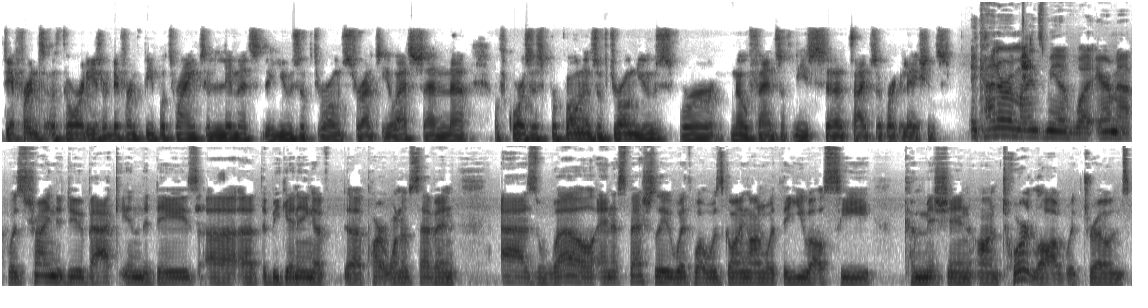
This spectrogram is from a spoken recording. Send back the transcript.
different authorities or different people trying to limit the use of drones throughout the US. And uh, of course, as proponents of drone use, we're no fans of these uh, types of regulations. It kind of reminds me of what AirMap was trying to do back in the days uh, at the beginning of uh, Part 107 as well, and especially with what was going on with the ULC commission on tort law with drones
